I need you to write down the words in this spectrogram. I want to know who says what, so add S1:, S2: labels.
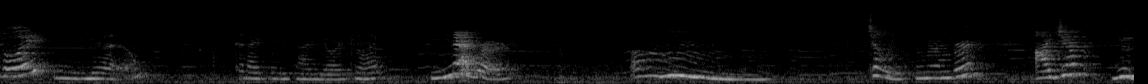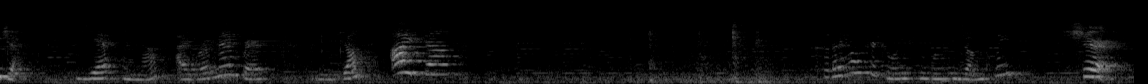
S1: Toy, no. Can I please have your toy? Never. Um, hmm. Jelly, remember? I jump, you jump. Yes, ma'am. I remember. You jump, I jump. Could I hold your toy if you want to jump, please? Sure.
